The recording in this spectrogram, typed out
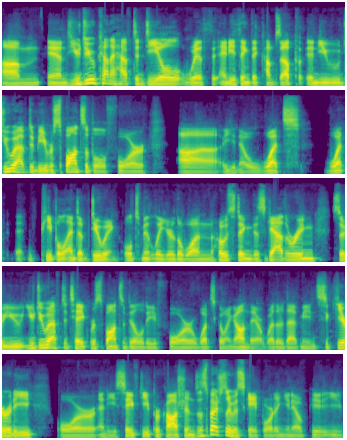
um, and you do kind of have to deal with anything that comes up, and you do have to be responsible for, uh, you know, what what people end up doing. Ultimately, you're the one hosting this gathering, so you you do have to take responsibility for what's going on there, whether that means security or any safety precautions, especially with skateboarding. You know, you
